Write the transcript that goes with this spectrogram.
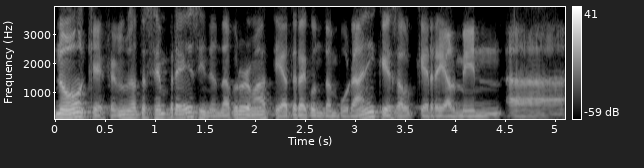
No, el que fem nosaltres sempre és intentar programar teatre contemporani, que és el que realment eh,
